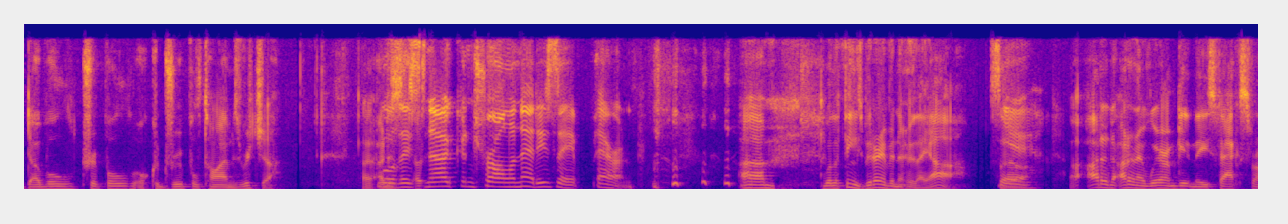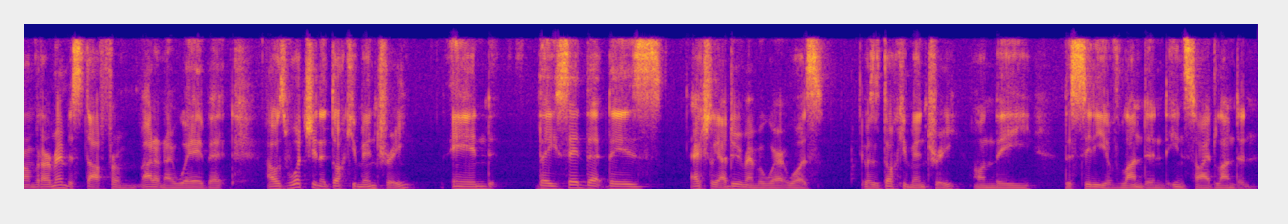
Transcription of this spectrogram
double, triple, or quadruple times richer. I, well, I just, there's I, no control in that, is there, Aaron? um, well, the thing is, we don't even know who they are. So yeah. I don't know, I don't know where I'm getting these facts from, but I remember stuff from I don't know where. But I was watching a documentary, and they said that there's actually I do remember where it was. It was a documentary on the the city of London, inside London,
